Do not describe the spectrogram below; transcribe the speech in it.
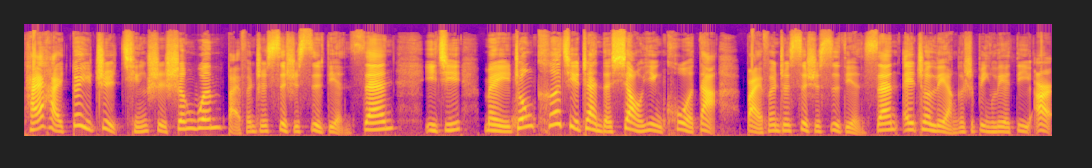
台海对峙情势升温百分之四十四点三，以及美中科技战的效应扩大百分之四十四点三。哎，这两个是并列第二。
